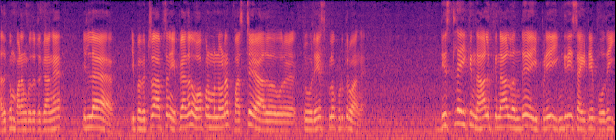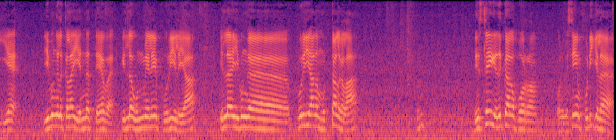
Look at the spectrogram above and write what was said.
அதுக்கும் பணம் கொடுத்துட்ருக்காங்க இல்லை இப்போ விட்ற ஆப்ஷன் எப்படியா இருந்தாலும் ஓப்பன் பண்ணோன்னே ஃபஸ்ட்டு அது ஒரு டூ டேஸ்க்குள்ளே கொடுத்துருவாங்க. டிஸ்லைக்கு நாளுக்கு நாள் வந்து இப்படி இன்க்ரீஸ் ஆகிட்டே போகுது ஏன்? இவங்களுக்கெல்லாம் என்ன தேவை? இல்லை உண்மையிலேயே புரியலையா? இல்லை இவங்க புரியாத முட்டாள்களா? டிஸ்லைக் எதுக்காக போடுறோம்? ஒரு விஷயம் பிடிக்கல.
